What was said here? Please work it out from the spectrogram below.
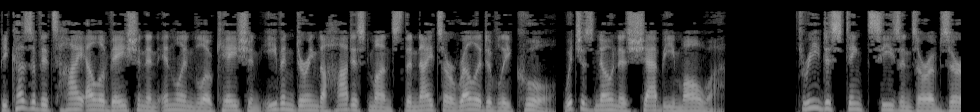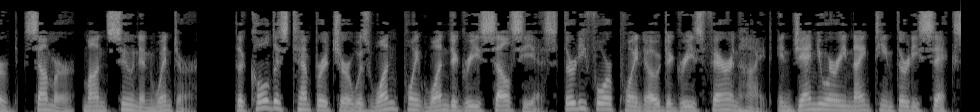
Because of its high elevation and inland location even during the hottest months the nights are relatively cool, which is known as Shab-e-Malwa. Three distinct seasons are observed, summer, monsoon and winter. The coldest temperature was 1.1 degrees Celsius (34.0 degrees Fahrenheit) in January 1936.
